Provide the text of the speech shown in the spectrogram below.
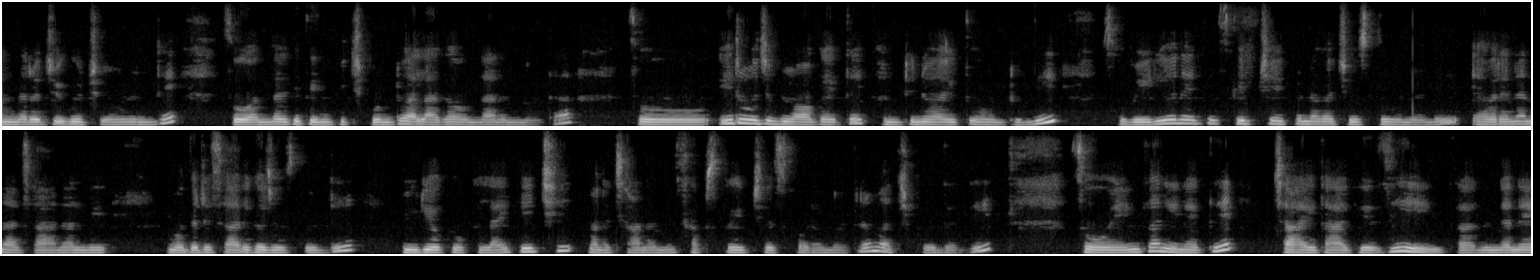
అందరు వచ్చి కూర్చొని ఉంటే సో అందరికి తినిపించుకుంటూ అలాగా ఉన్నానన్నమాట సో ఈరోజు బ్లాగ్ అయితే కంటిన్యూ అవుతూ ఉంటుంది. సో వీడియోని అయితే స్కిప్ చేయకుండా చూస్తూ ఉండండి. ఎవరైనా నా ఛానల్ని మొదటిసారిగా చూస్తుంటే వీడియోకి ఒక లైక్ ఇచ్చి మన ఛానల్ని సబ్స్క్రైబ్ చేసుకోవడం మాత్రం మర్చిపోద్దండి. సో ఇంకా నేనైతే చాయ్ తాగేసి ఇంకా నిన్ననే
